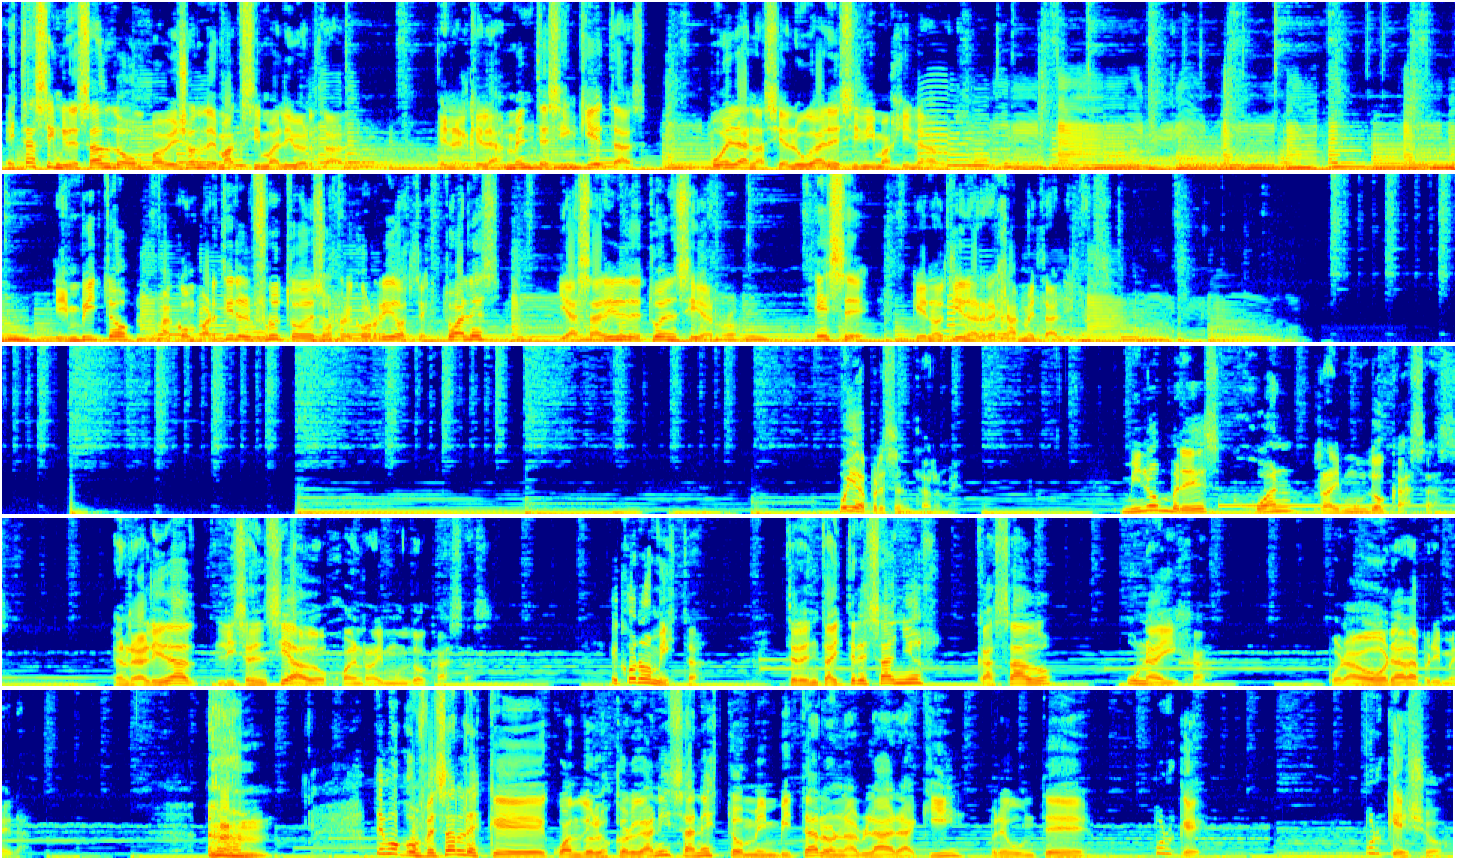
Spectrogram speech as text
Estás ingresando a un pabellón de máxima libertad, en el que las mentes inquietas vuelan hacia lugares inimaginados. Te invito a compartir el fruto de esos recorridos textuales y a salir de tu encierro, ese que no tiene rejas metálicas. Voy a presentarme. Mi nombre es Juan Raimundo Casas. En realidad, licenciado Juan Raimundo Casas. Economista, 33 años, casado, una hija. Por ahora la primera. Debo confesarles que cuando los que organizan esto me invitaron a hablar aquí, pregunté, ¿por qué? ¿Por qué yo?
